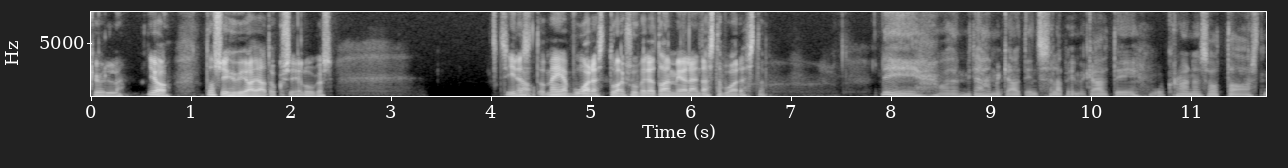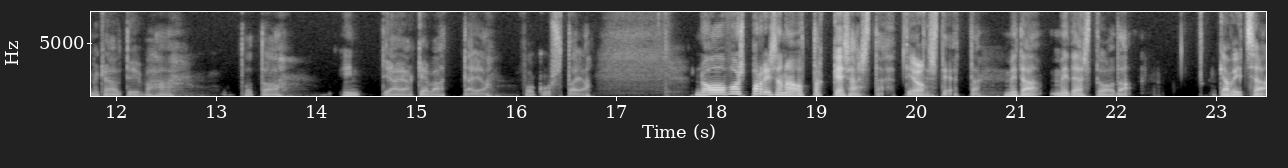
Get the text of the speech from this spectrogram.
Kyllä. Joo, tosi hyviä ajatuksia, Lukas. Siinä sit meidän vuodesta, tuleeko sinulla vielä jotain mieleen tästä vuodesta? Niin, oota, mitähän me käytiin tässä läpi? Me käytiin Ukrainan sotaa, sitten me käytiin vähän tota, inttiä ja kevättä ja fokusta. Ja... No, vois pari sanaa ottaa kesästä tietysti, että mitä, mites tuota, kävit sä,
